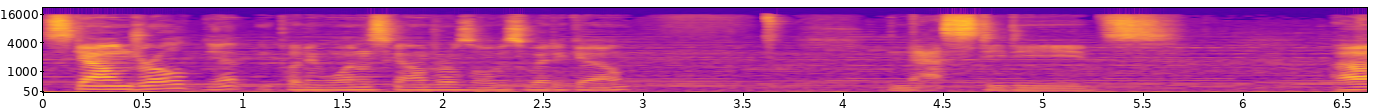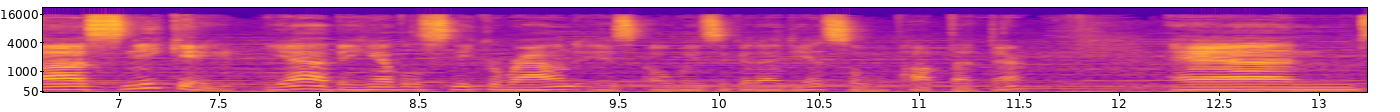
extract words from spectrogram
Scoundrel. Yep, putting one in Scoundrel is always the way to go. Nasty deeds. Uh, sneaking. Yeah, being able to sneak around is always a good idea, so we'll pop that there. And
